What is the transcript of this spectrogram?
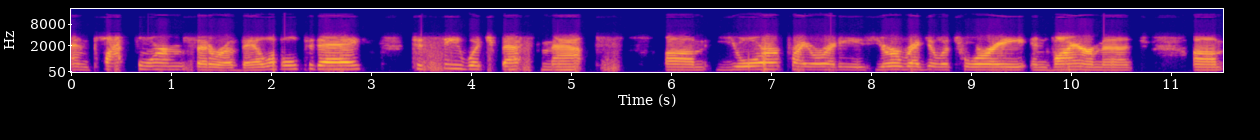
and platforms that are available today to see which best maps um, your priorities, your regulatory environment, um,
